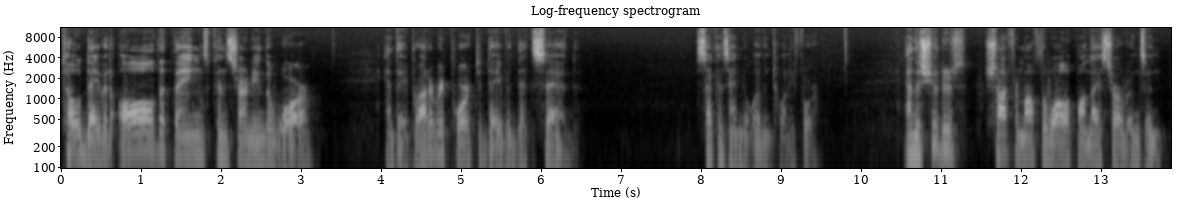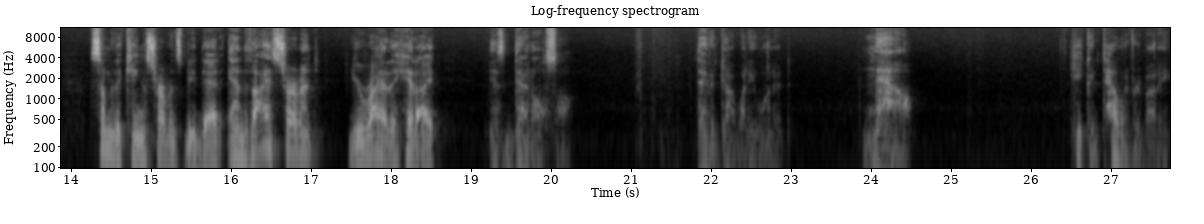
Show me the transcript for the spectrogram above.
told David all the things concerning the war, and they brought a report to David that said, 2 Samuel 11 24. And the shooters shot from off the wall upon thy servants, and some of the king's servants be dead, and thy servant Uriah the Hittite is dead also. David got what he wanted. Now, he could tell everybody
